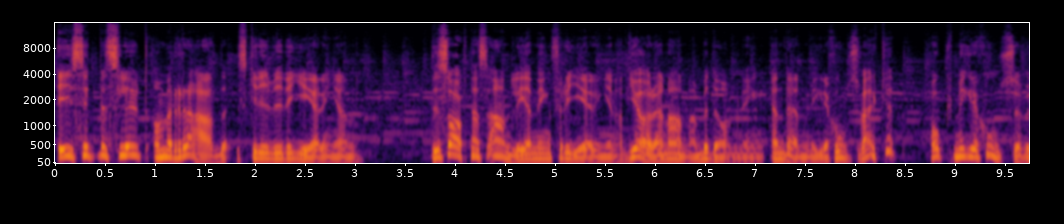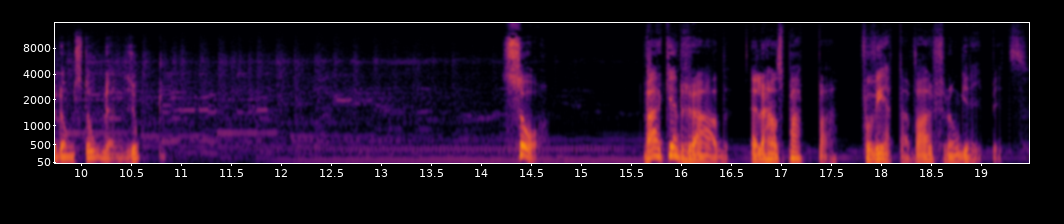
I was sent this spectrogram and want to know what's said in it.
I sitt beslut om RAD skriver regeringen det saknas anledning för regeringen att göra en annan bedömning än den Migrationsverket och Migrationsöverdomstolen gjort. Så, varken Rad eller hans pappa får veta varför de gripits.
